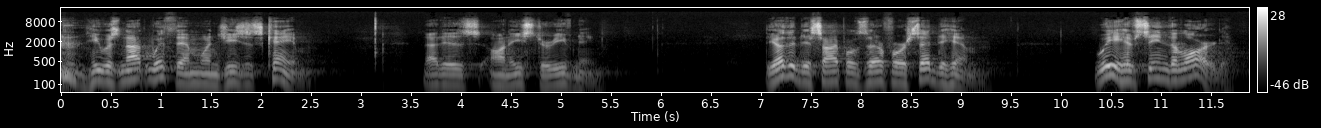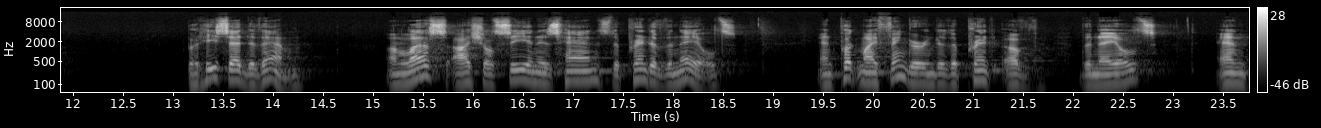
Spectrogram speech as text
he was not with them when Jesus came, that is, on Easter evening. The other disciples therefore said to him, We have seen the Lord. But he said to them, Unless I shall see in his hands the print of the nails, and put my finger into the print of the nails, and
